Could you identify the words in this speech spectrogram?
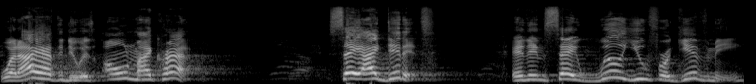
What I have to do is own my crap. Say, I did it. And then say, Will you forgive me?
